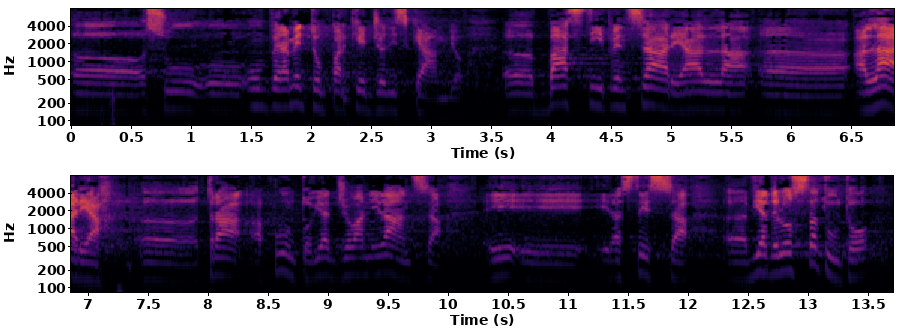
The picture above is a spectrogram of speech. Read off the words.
eh, su uh, un, veramente un parcheggio di scambio. Eh, basti pensare all'area all eh, tra appunto via Giovanni Lanza e, e, e la stessa eh, via dello Statuto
